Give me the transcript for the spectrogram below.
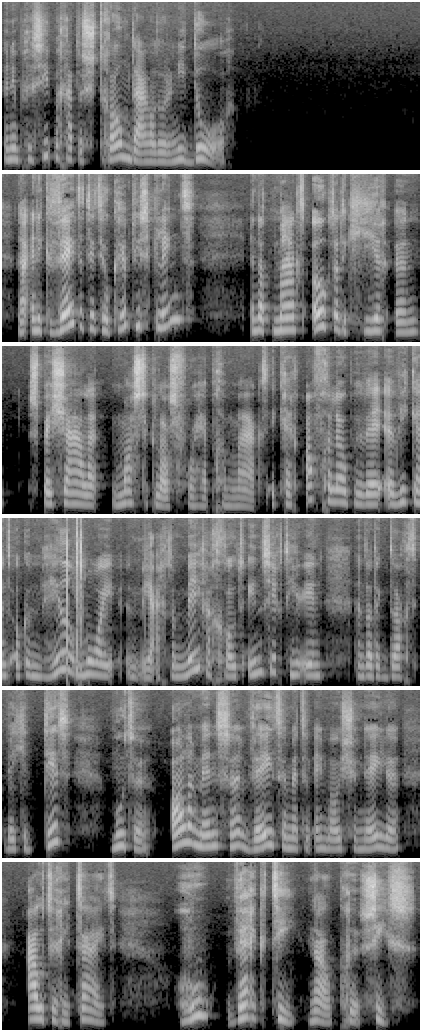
En in principe gaat de stroom daardoor niet door. Nou, en ik weet dat dit heel cryptisch klinkt. En dat maakt ook dat ik hier een speciale masterclass voor heb gemaakt. Ik kreeg afgelopen eh, weekend ook een heel mooi, ja, echt een mega groot inzicht hierin. En dat ik dacht, weet je, dit moeten alle mensen weten met een emotionele autoriteit. Hoe werkt die nou precies?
